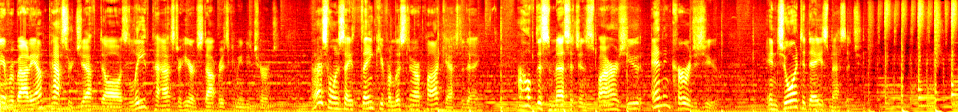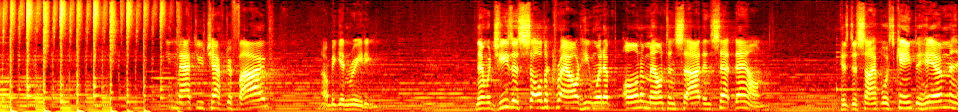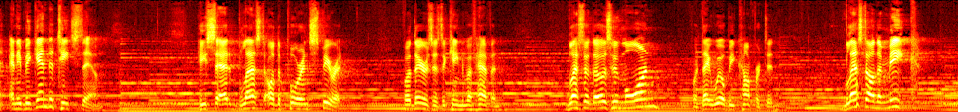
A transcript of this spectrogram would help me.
Hey, everybody, I'm Pastor Jeff Dawes, lead pastor here at Stockbridge Community Church. And I just want to say thank you for listening to our podcast today. I hope this message inspires you and encourages you. Enjoy today's message. In Matthew chapter 5, I'll begin reading. Then, when Jesus saw the crowd, he went up on a mountainside and sat down. His disciples came to him and he began to teach them. He said, Blessed are the poor in spirit, for theirs is the kingdom of heaven. Blessed are those who mourn, for they will be comforted. Blessed are the meek,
